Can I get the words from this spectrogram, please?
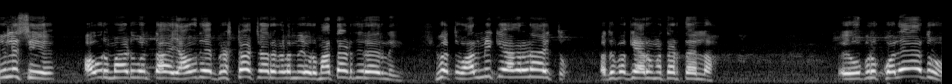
ನಿಲ್ಲಿಸಿ ಅವರು ಮಾಡುವಂತಹ ಯಾವುದೇ ಭ್ರಷ್ಟಾಚಾರಗಳನ್ನು ಇವರು ಮಾತಾಡ್ದಿರ ಇರಲಿ. ಇವತ್ತು ವಾಲ್ಮೀಕಿ ಹಗರಣ ಆಯಿತು. ಅದ್ರ ಬಗ್ಗೆ ಯಾರು ಮಾತಾಡ್ತಾ ಇಲ್ಲ. ಒಬ್ಬರು ಕೊಲೆ ಆದರು.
